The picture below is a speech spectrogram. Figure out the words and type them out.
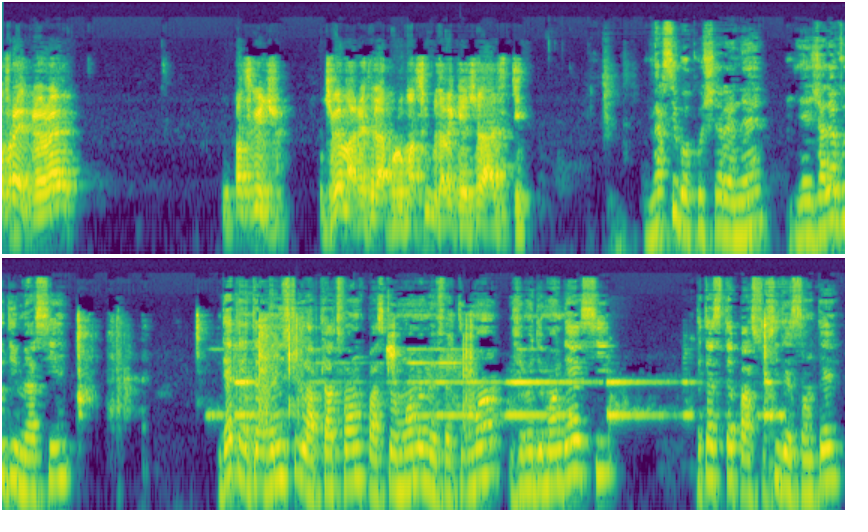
Vos frères éclaireurs, je pense que je, je vais m'arrêter là pour le moment si vous avez quelque chose à ajouter. Merci beaucoup, cher René. Et j'allais vous dire merci d'être intervenu sur la plateforme parce que moi-même, effectivement, je me demandais si peut-être c'était par souci de santé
